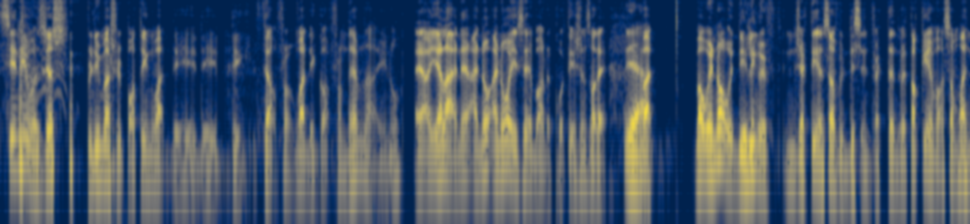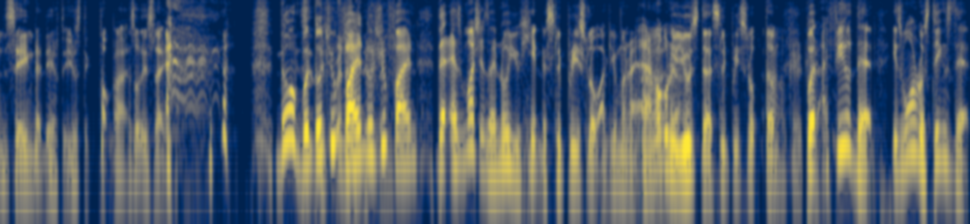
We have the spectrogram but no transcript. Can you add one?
CNA was just pretty much reporting what they, they, they felt from what they got from them, lah. You know, and, uh, yeah, lah. And then I know I know what you said about the quotations all that, yeah. but but we're not with dealing with injecting yourself with disinfectant. We're talking about someone saying that they have to use TikTok, lah. So it's like, no, but don't you find don't you find that as much as I know you hate the slippery slope argument, right? And I'm Uh, not going to yeah. use the slippery slope term. ah, okay, okay. But I feel that it's one of those things that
